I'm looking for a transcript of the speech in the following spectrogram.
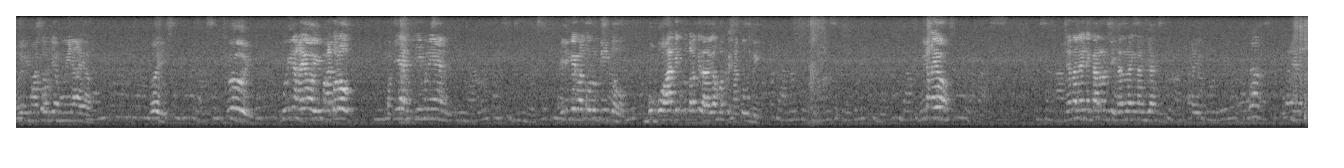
Uy, mga tol dyan, umuwi na kayo. Uy! Uy! Umuwi na kayo, yung makatulog. Pati yan, hindi mo na yan. Hindi kayo matulog dito. Bubuhatin ko talaga, lalagyan ko sa tubig. Umuwi na kayo. Siya na lang nag-aaral, siya na lang nandyan. Kayo. Kayo.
